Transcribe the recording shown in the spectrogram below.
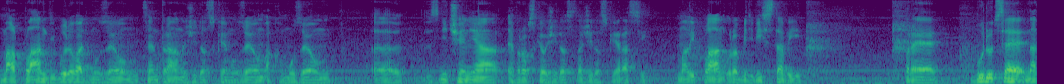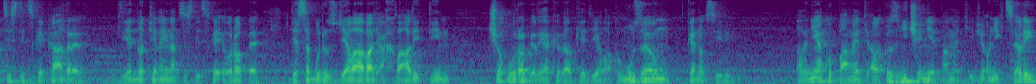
mal plán vybudovať muzeum, centrálne židovské muzeum ako muzeum e, zničenia európskeho židovstva, židovskej rasy. Mali plán urobiť výstavy pre budúce nacistické kádre v jednotenej nacistickej Európe, kde sa budú vzdelávať a chváliť tým, čo urobili, aké veľké dielo, ako muzeum genocídy. Ale nie ako pamäť, ale ako zničenie pamäti, že oni chceli...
